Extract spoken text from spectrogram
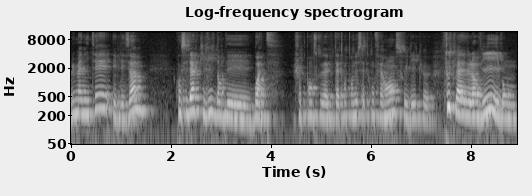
l'humanité et les hommes considèrent qu'ils vivent dans des boîtes, je pense que vous avez peut-être entendu cette conférence où il dit que toute leur vie, ils vont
